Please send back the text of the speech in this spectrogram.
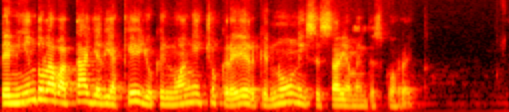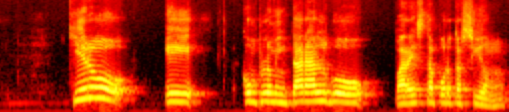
teniendo la batalla de aquello que no han hecho creer que no necesariamente es correcto. Quiero eh, complementar algo para esta aportación,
